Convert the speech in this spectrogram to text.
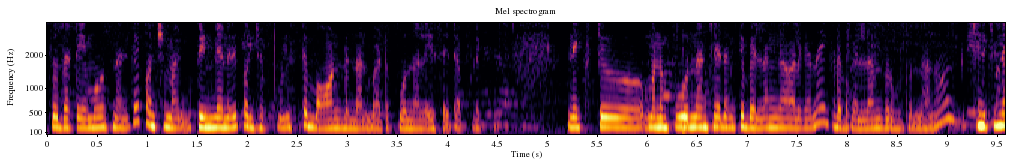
సో దట్ ఏమవుతుందంటే కొంచెం పిండి అనేది కొంచెం పులిస్తే బాగుంటుంది అనమాట పూర్ణాలు వేసేటప్పటికి. నెక్స్ట్ మనం పూర్ణం చేయడానికి బెల్లం కావాలి కదా ఇక్కడ బెల్లం దొరుకుతున్నాను చిన్న చిన్న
